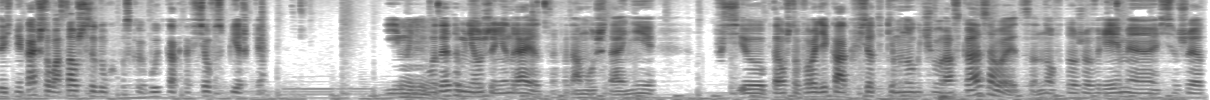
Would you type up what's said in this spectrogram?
То есть мне кажется, что в оставшихся двух выпусках будет как-то все в спешке. И mm-hmm. вот это мне уже не нравится, потому что они все, потому что вроде как все-таки много чего рассказывается, но в то же время сюжет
